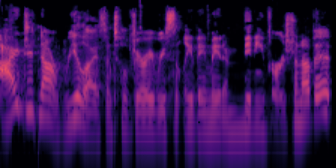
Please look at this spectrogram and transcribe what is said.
I did not realize until very recently they made a mini version of it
